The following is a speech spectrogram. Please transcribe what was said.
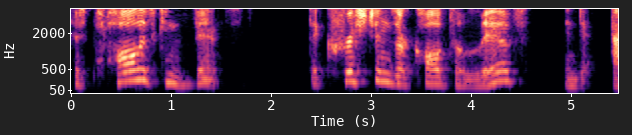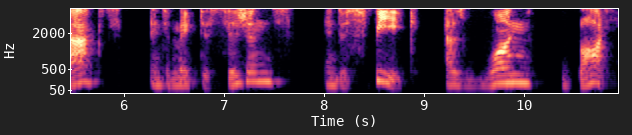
Because Paul is convinced that Christians are called to live and to act and to make decisions and to speak as one body.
